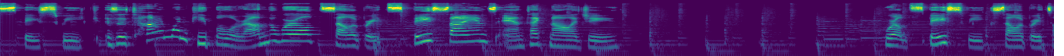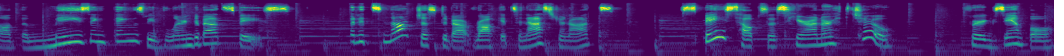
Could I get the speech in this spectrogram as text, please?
Space Week is a time when people around the world celebrate space science and technology. World Space Week celebrates all the amazing things we've learned about space. But it's not just about rockets and astronauts. Space helps us here on Earth too. For example,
